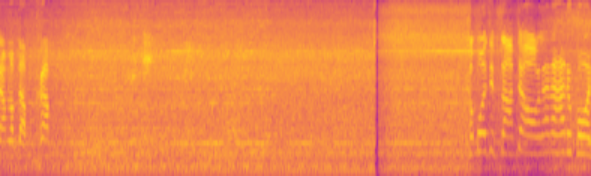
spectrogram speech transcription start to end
ตามลำดับครับ ขบวน 13 จะออกแล้วนะฮะทุกคน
